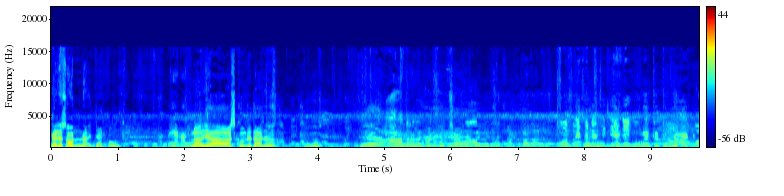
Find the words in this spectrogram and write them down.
होइन सर्नु न त्यहाँ ठाउँ ल या स्कुल दे दाजु मान्छे थुप्रो आएको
